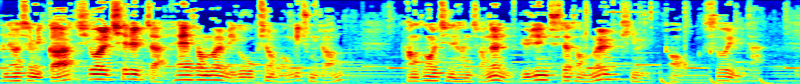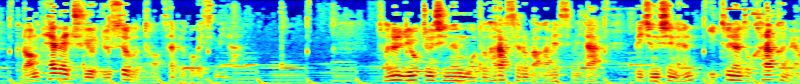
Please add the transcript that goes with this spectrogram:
안녕하십니까. 10월 7일자 해외선물 미국 옵션 원기 충전. 방송을 진행한 저는 유진 투자선물 김억수입니다. 그럼 해외 주요 뉴스부터 살펴보겠습니다. 전일 뉴욕 증시는 모두 하락세로 마감했습니다. 미 증시는 이틀 연속 하락하며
